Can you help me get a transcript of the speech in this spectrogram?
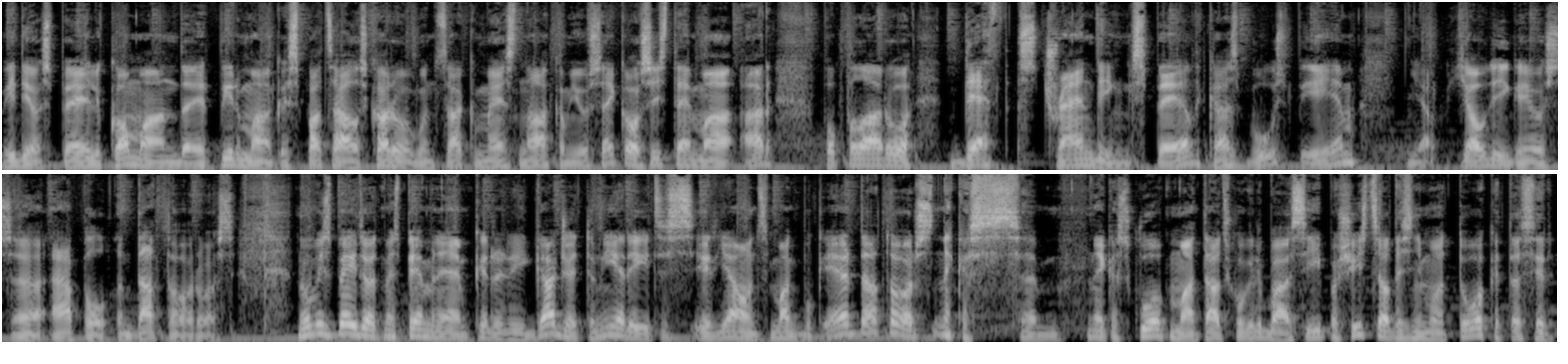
video spēļu komanda ir pirmā, kas pacēla uz karogu un saka, mēs nākam jūsu ekosistēmā ar populāro Death Stranding spēli, kas būs pieejama jau, jaudīgajos uh, Apple datoros. Nu, visbeidzot, mēs pieminējām, ka ir arī gadgeti un ierīces, ir jauns MacBook Air dators, nekas, um, nekas kopumā tāds, ko gribās īpaši izcelt, izņemot to, ka tas ir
